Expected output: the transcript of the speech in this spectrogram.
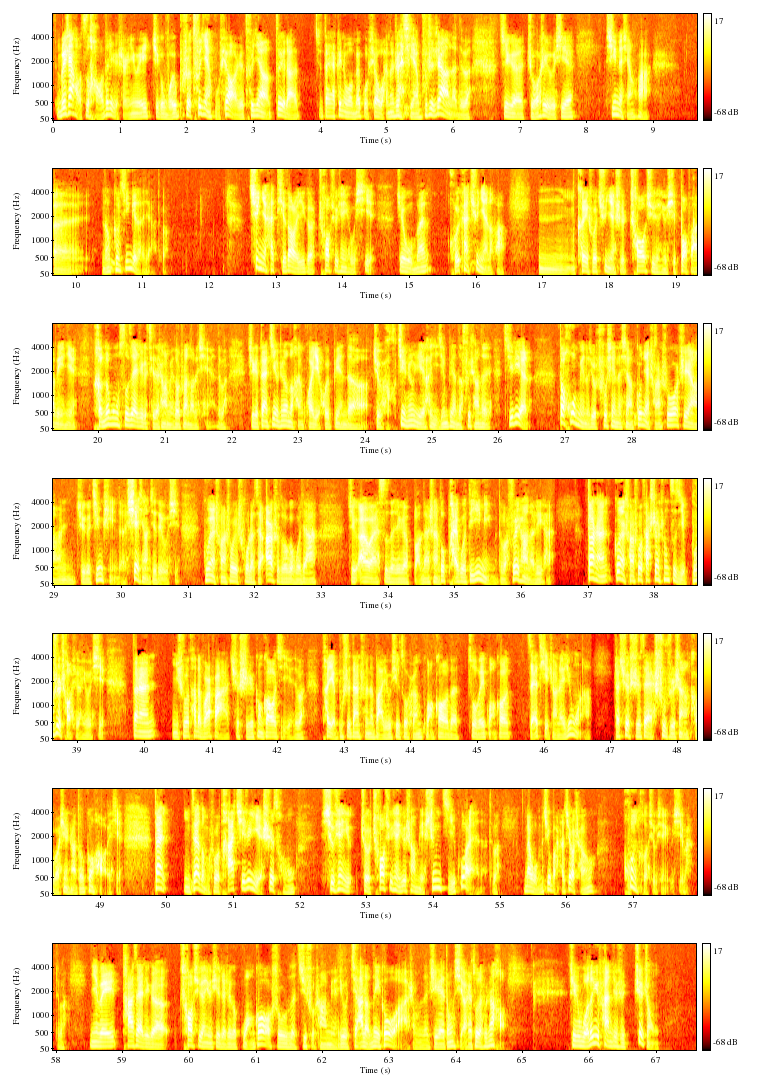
没啥好自豪的这个事儿，因为这个我又不是推荐股票，就推荐对了，就大家跟着我买股票，我还能赚钱，不是这样的，对吧？这个主要是有一些新的想法，呃，能更新给大家，对吧？去年还提到了一个超休闲游戏，就我们回看去年的话。嗯，可以说去年是超休闲游戏爆发的一年，很多公司在这个题材上面都赚到了钱，对吧？这个但竞争呢，很快也会变得，就竞争也已经变得非常的激烈了。到后面呢，就出现了像《弓箭传说》这样这个精品的现象级的游戏，《弓箭传说》一出来，在二十多个国家这个 iOS 的这个榜单上都排过第一名，对吧？非常的厉害。当然，《弓箭传说》它声称自己不是超休闲游戏，当然你说它的玩法确实更高级，对吧？它也不是单纯的把游戏做成广告的，作为广告。载体上来用了啊，它确实在数值上、可玩性上都更好一些。但你再怎么说，它其实也是从休闲游这超休闲游上面升级过来的，对吧？那我们就把它叫成混合休闲游戏吧，对吧？因为它在这个超休闲游戏的这个广告收入的基础上面，又加了内购啊什么的这些东西，而且做得非常好。这个我的预判就是，这种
